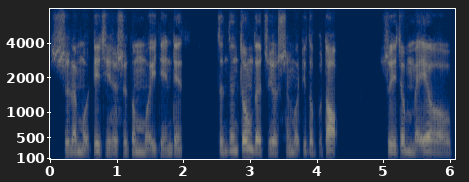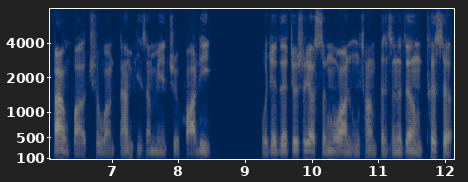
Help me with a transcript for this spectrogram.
十来亩地，其实十多亩一点点，真正种的只有十亩地都不到，所以就没有办法去往单品上面去发力。我觉得就是要深挖农场本身的这种特色。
